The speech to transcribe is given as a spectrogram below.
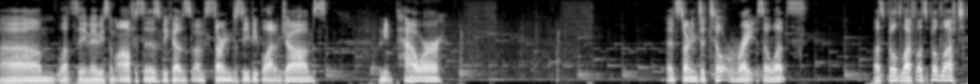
Um, let's see, maybe some offices because I'm starting to see people out of jobs. We need power. It's starting to tilt right, so let's let's build left, let's build left.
